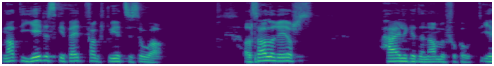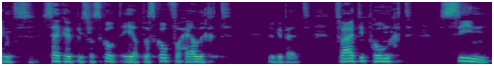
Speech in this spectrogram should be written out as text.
Nati, jedes Gebet fangst du jetzt so an. Als allererstes, heilige den Namen von Gott. Irgend, sag etwas, was Gott ehrt, was Gott verherrlicht im Gebet. Zweiter Punkt, Sinn,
